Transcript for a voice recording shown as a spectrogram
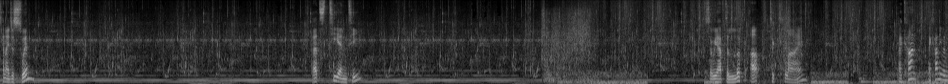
Can I just swim? That's TNT. So we have to look up to climb. I can't, I can't even,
